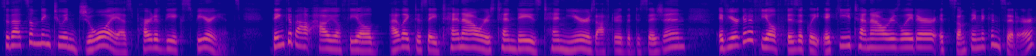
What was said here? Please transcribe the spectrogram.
So that's something to enjoy as part of the experience. Think about how you'll feel, I like to say 10 hours, 10 days, 10 years after the decision. If you're going to feel physically icky 10 hours later, it's something to consider.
